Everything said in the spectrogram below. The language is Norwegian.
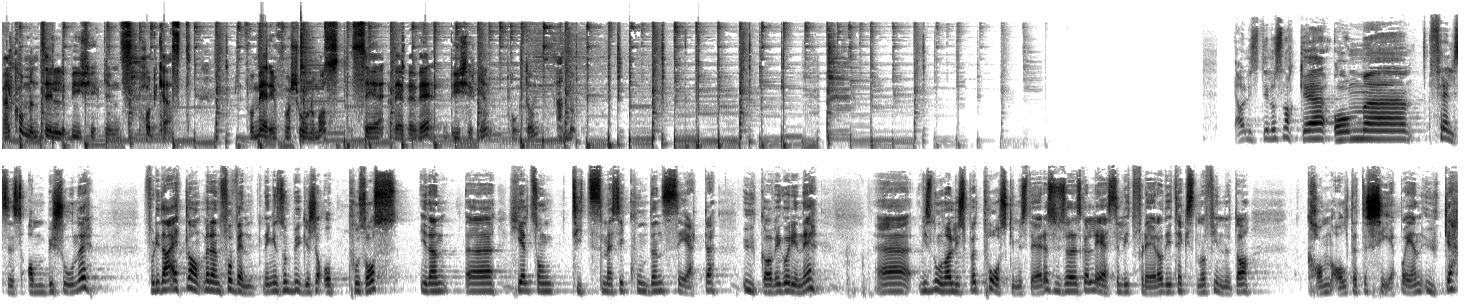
Velkommen til Bykirkens podkast. For mer informasjon om oss cvvvbykirken.no. Jeg har lyst til å snakke om uh, frelsesambisjoner. Fordi det er et eller annet med den forventningen som bygger seg opp hos oss i den uh, helt sånn tidsmessig kondenserte uka vi går inn i. Uh, hvis noen har lyst på et påskemysterium, syns jeg dere skal lese litt flere av de tekstene og finne ut av kan alt dette skje på en uke.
